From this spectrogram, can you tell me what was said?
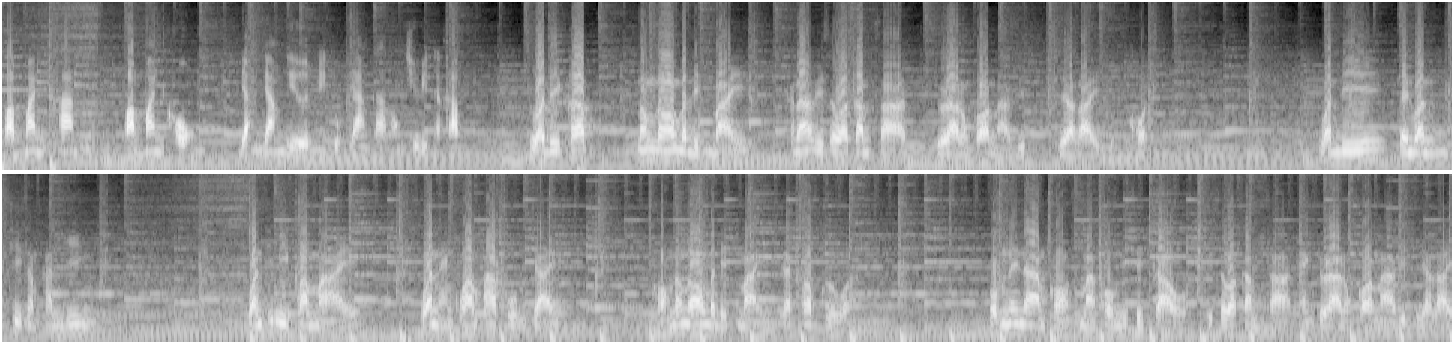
ความมั่นคั่งความมั่นคง อย่างยั่งยืนในทุกย่างก้าวของชีวิตนะครับ สวัสดีครับ น้องๆบัณฑิตใหม่ คณะวิศวกรรมศาสตร์ จุฬาลงกรณ์มหาวิทยาลัย ทุกคน วันนี้เป็นวันที่สำคัญยิ่ง วันที่มีความหมาย วันแห่งความภาคภูมิใจ ของน้องๆบัณฑิตใหม่และครอบครัว ผมในนามของสมาคมนิสิตเก่า วิศวกรรมศาสตร์แห่งจุฬาลงกรณ์มหาวิทยาลัย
